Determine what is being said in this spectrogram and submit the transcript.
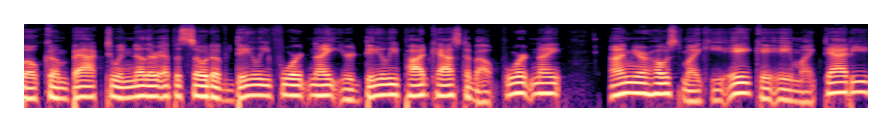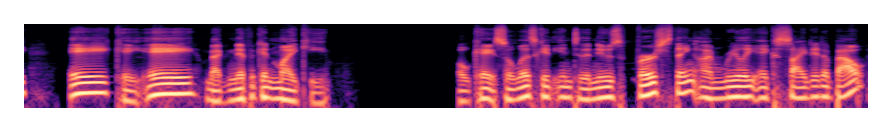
Welcome back to another episode of Daily Fortnite, your daily podcast about Fortnite. I'm your host, Mikey, aka Mike Daddy, aka Magnificent Mikey. Okay, so let's get into the news. First thing I'm really excited about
